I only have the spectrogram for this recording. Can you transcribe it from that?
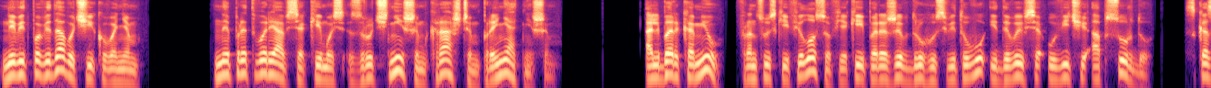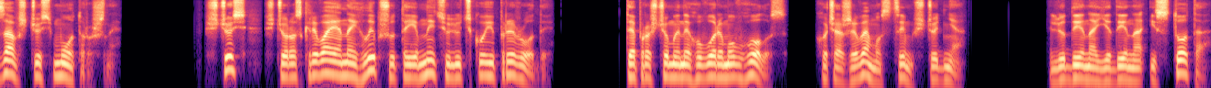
не відповідав очікуванням, не притворявся кимось зручнішим, кращим, прийнятнішим. Альбер Кам'ю, французький філософ, який пережив Другу світову і дивився у вічі абсурду, сказав щось моторошне. Щось, що розкриває найглибшу таємницю людської природи. Те, про що ми не говоримо вголос, хоча живемо з цим щодня. Людина – єдина істота,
